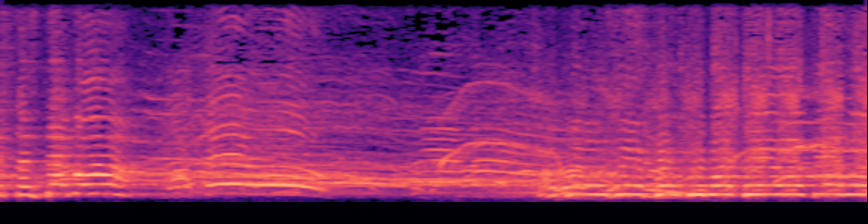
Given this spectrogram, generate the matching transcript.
astăzi, Devo? Mateo! Aplauze pentru Mateo Devo!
